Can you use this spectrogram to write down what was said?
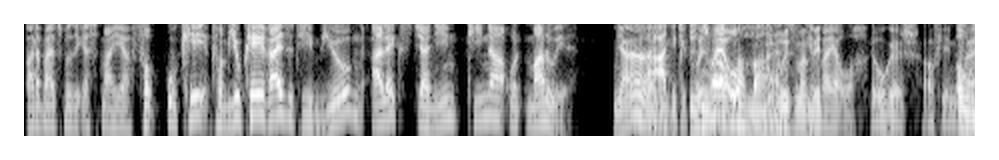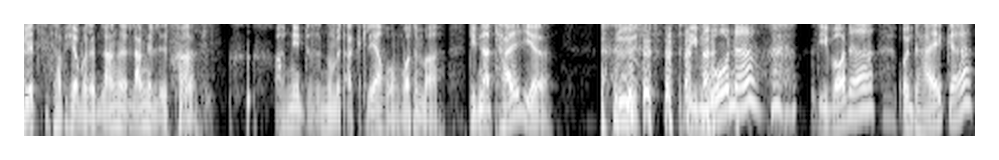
warte mal, jetzt muss ich erstmal hier vom UK, vom UK Reiseteam. Jürgen, Alex, Janine, Tina und Manuel. Ja, Ja, die, die grüßen grüßen wir auch ja auch. die grüßen wir mit. wir ja auch. Logisch, auf jeden Oh, Fall. jetzt habe ich aber eine lange, lange Liste. Ach nee, das ist nur mit Erklärung. Warte mal. Die Natalie grüßt Simone, Yvonne und Heike,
